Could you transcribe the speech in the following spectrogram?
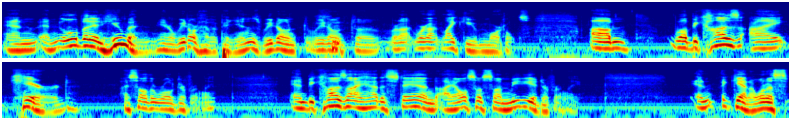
and, and a little bit inhuman. You know, we don't have opinions. We don't. We don't. Uh, we're not. We're not like you mortals. Um, well, because I cared, I saw the world differently, and because I had a stand, I also saw media differently and again, I want to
